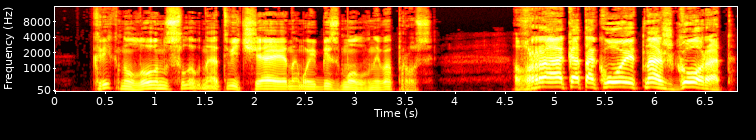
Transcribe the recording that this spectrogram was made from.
— крикнул он, словно отвечая на мой безмолвный вопрос. «Враг атакует наш город!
